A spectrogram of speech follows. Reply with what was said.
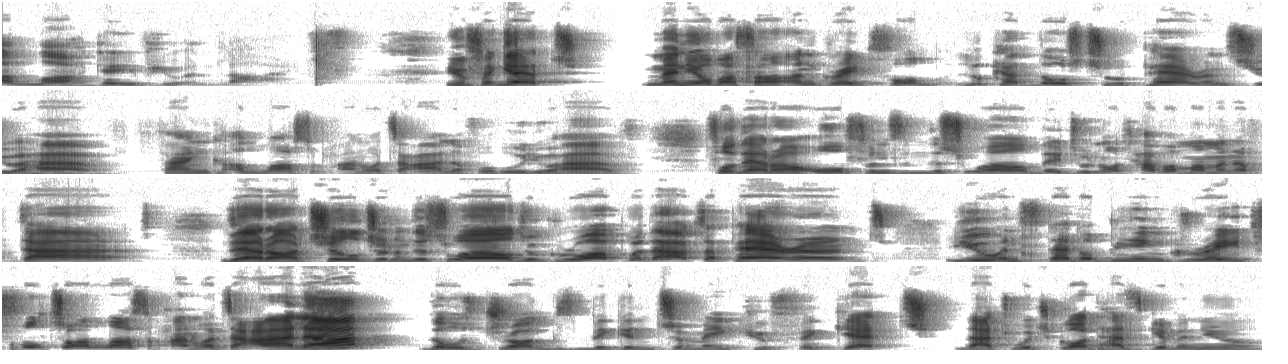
Allah gave you in life. You forget, many of us are ungrateful. Look at those two parents you have. Thank Allah subhanahu wa ta'ala for who you have. For there are orphans in this world, they do not have a mom and a dad. There are children in this world who grew up without a parent. You, instead of being grateful to Allah subhanahu wa ta'ala, those drugs begin to make you forget that which God has given you.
